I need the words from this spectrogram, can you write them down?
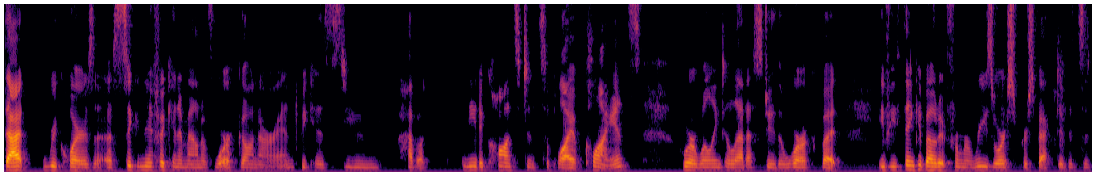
that requires a significant amount of work on our end because you have a need a constant supply of clients who are willing to let us do the work. But if you think about it from a resource perspective, it's an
